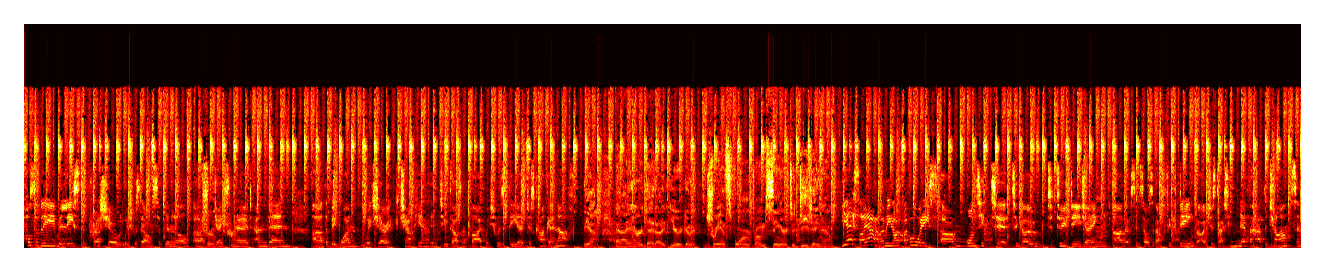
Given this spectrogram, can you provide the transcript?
Possibly released the pressure, which was out on Subliminal uh, Sure, with Jason sure. Heard, and then uh, the big one, which Eric championed in 2005, which was the uh, Just Can't Get Enough. Yeah, and I heard that uh, you're going to transform from singer to DJ now. Yes, I am. I mean, I, I've always um, wanted to, to go to do DJing um, ever since I was about 15, but I've just actually never had the chance. And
